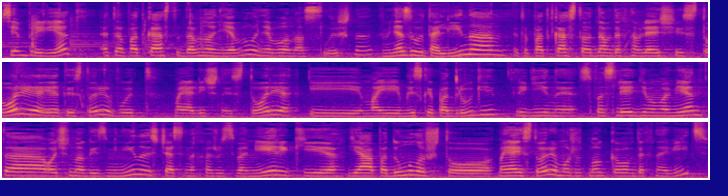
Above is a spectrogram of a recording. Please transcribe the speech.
Всем привет! Это подкаста давно не было, не было нас слышно. Меня зовут Алина. Это подкаст «Одна вдохновляющая история», и эта история будет моя личная история и моей близкой подруги Регины. С последнего момента очень много изменилось. Сейчас я нахожусь в Америке. Я подумала, что моя история может много кого вдохновить,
